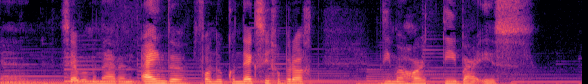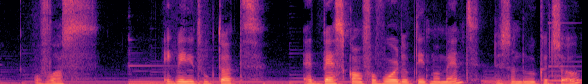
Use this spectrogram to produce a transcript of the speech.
En ze hebben me naar een einde van een connectie gebracht die mijn hart dierbaar is of was. Ik weet niet hoe ik dat het best kan verwoorden op dit moment, dus dan doe ik het zo.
